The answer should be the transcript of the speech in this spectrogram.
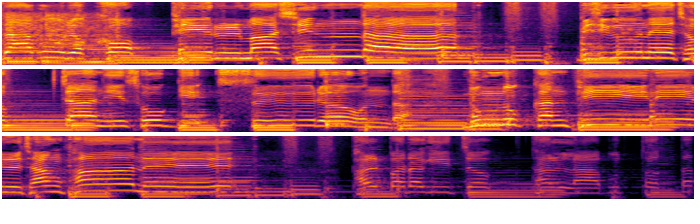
싸구려 커피를 마신다. 미지근해 적잖이 속이 쓰려온다. 눅눅한 비닐 장판에 발바닥이 쩍 달라붙었다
